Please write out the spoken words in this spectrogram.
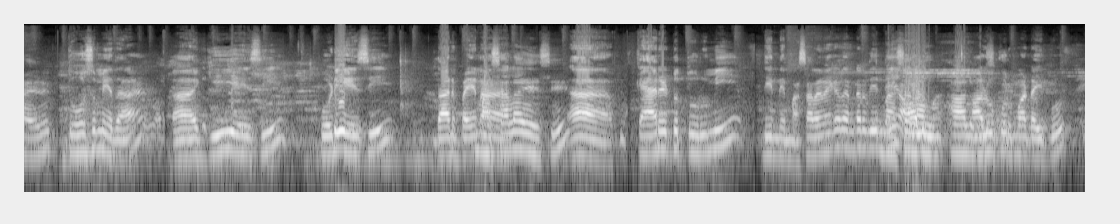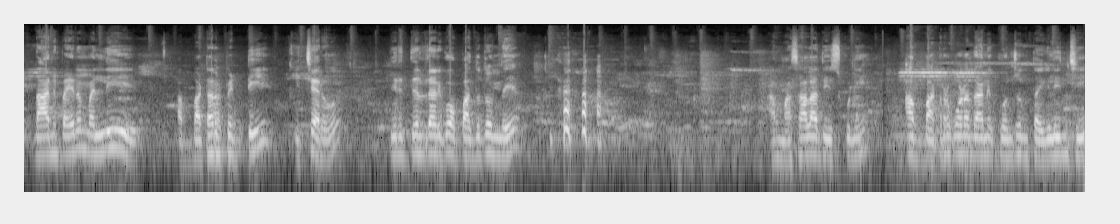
డైరెక్ట్ దోశ మీద గీ వేసి పొడి వేసి దానిపైన మసాలా వేసి. క్యారెట్ తురిమి దీన్ని మసాలానే కదా అంటారు దీన్ని? ఆలు కుర్మా టైపు. దానిపైన మళ్ళీ ఆ బటర్ పెట్టి ఇచ్చారు. ఇది తినడానికి ఒక పద్ధతి ఉంది. ఆ మసాలా తీసుకుని ఆ బటర్ కూడా దానికి కొంచెం తగిలించి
